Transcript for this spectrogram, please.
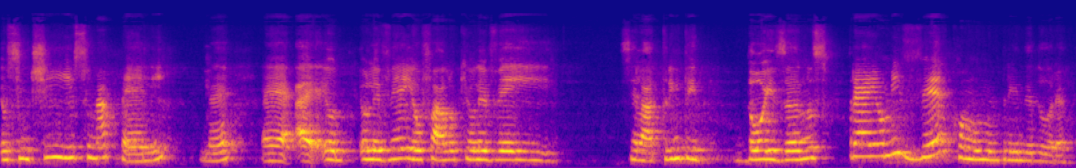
Eu senti isso na pele, né? É, eu, eu levei, eu falo que eu levei, sei lá, 32 anos para eu me ver como uma empreendedora.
